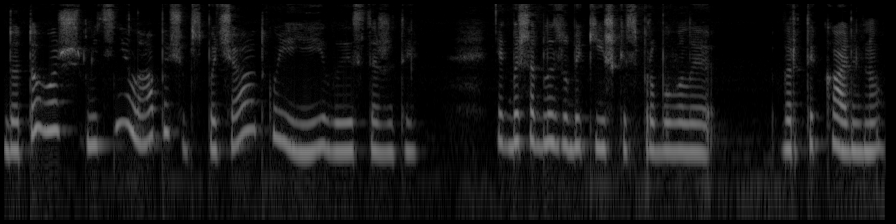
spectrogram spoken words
До того ж, міцні лапи, щоб спочатку її вистежити. Якби шаблезубі кішки спробували вертикально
